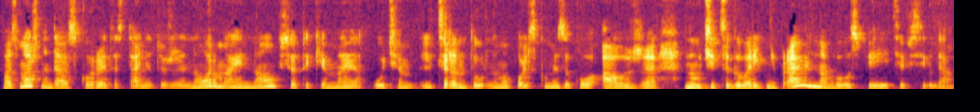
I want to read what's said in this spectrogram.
возможно, да, скоро это станет уже нормой, но все-таки мы учим литературному польскому языку, а уже научиться говорить неправильно вы успеете всегда.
